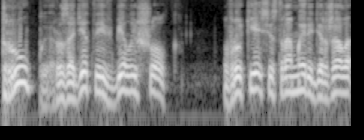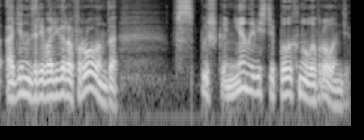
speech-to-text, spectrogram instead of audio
трупы, разодетые в белый шелк. В руке сестра Мэри держала один из револьверов Роланда. Вспышка ненависти полыхнула в Роланде.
